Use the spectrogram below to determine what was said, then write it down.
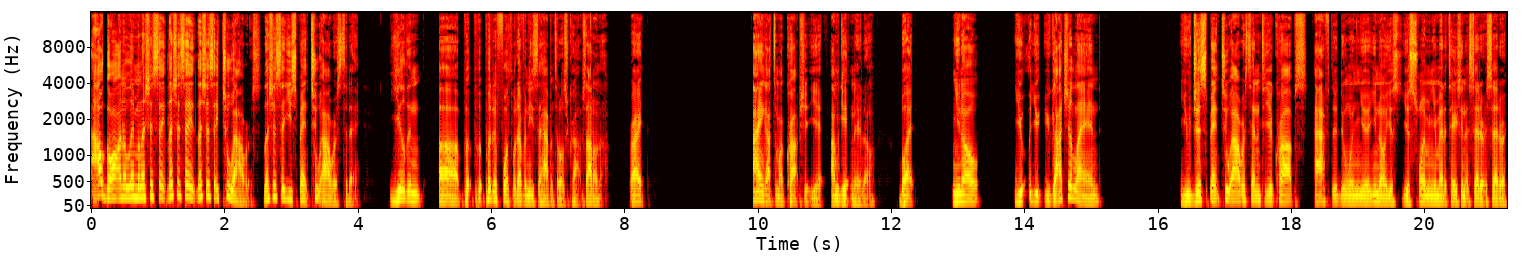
I'll go on a limb and let's just say, let's just say, let's just say two hours. Let's just say you spent two hours today yielding, uh, put, put, putting forth whatever needs to happen to those crops. I don't know, right? I ain't got to my crop shit yet. I'm getting there though. But you know, you you you got your land, you just spent two hours tending to your crops after doing your, you know, your, your swimming, your meditation, et cetera, et cetera.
